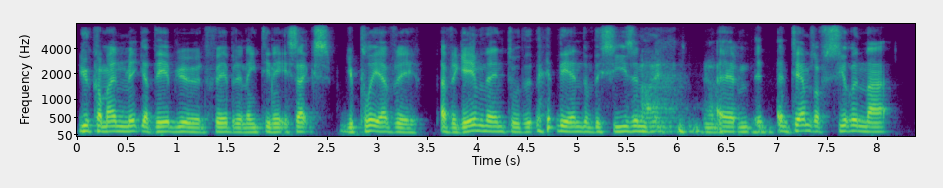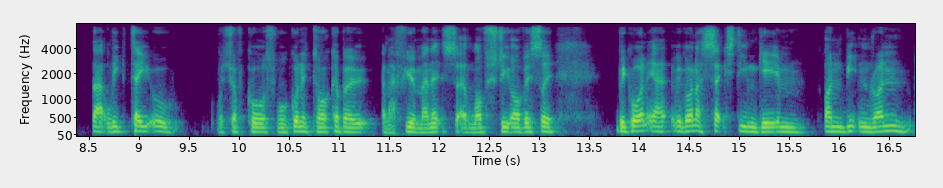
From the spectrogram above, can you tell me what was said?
You come in, make your debut in February 1986. You play every every game then to the, the end of the season. Yeah. Um, in, in, terms of sealing that that league title, which of course we're going to talk about in a few minutes at Love Street, obviously, we go on a, we go on a 16 game unbeaten run.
